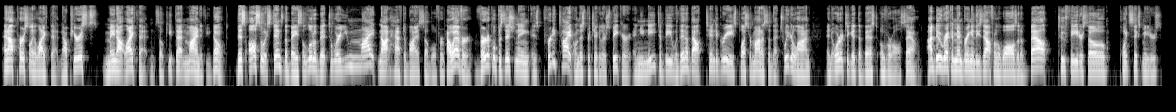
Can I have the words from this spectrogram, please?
and I personally like that. Now, purists may not like that, and so keep that in mind if you don't. This also extends the bass a little bit to where you might not have to buy a subwoofer. However, vertical positioning is pretty tight on this particular speaker, and you need to be within about 10 degrees plus or minus of that tweeter line in order to get the best overall sound. I do recommend bringing these out from the walls at about two feet or so, 0.6 meters.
